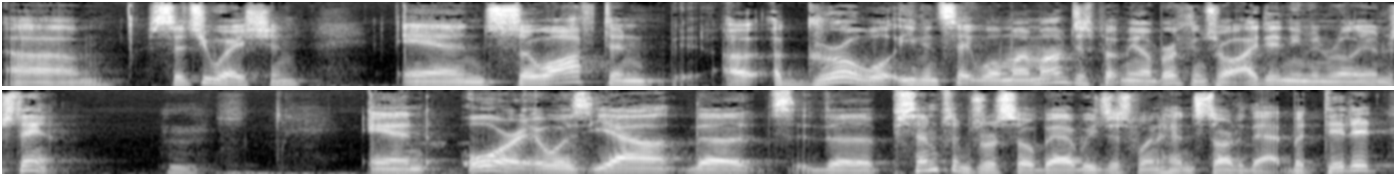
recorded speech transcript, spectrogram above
um, situation. And so often, a, a girl will even say, "Well, my mom just put me on birth control. I didn't even really understand." and or it was yeah the the symptoms were so bad we just went ahead and started that but did it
